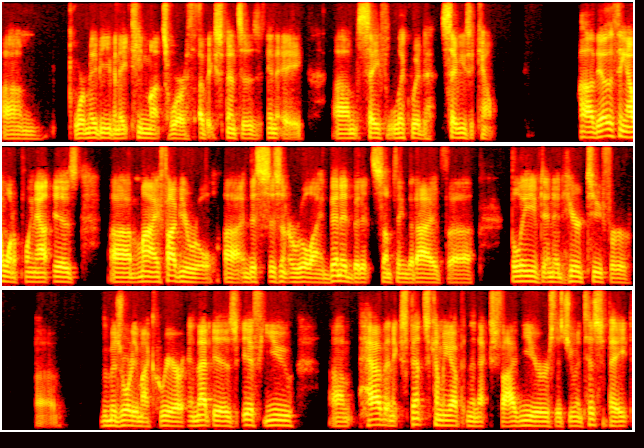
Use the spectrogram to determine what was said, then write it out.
um, or maybe even 18 months worth of expenses in a um, safe liquid savings account. Uh, the other thing I want to point out is uh, my five year rule. Uh, and this isn't a rule I invented, but it's something that I've uh, believed and adhered to for the majority of my career. And that is if you um, have an expense coming up in the next five years that you anticipate,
